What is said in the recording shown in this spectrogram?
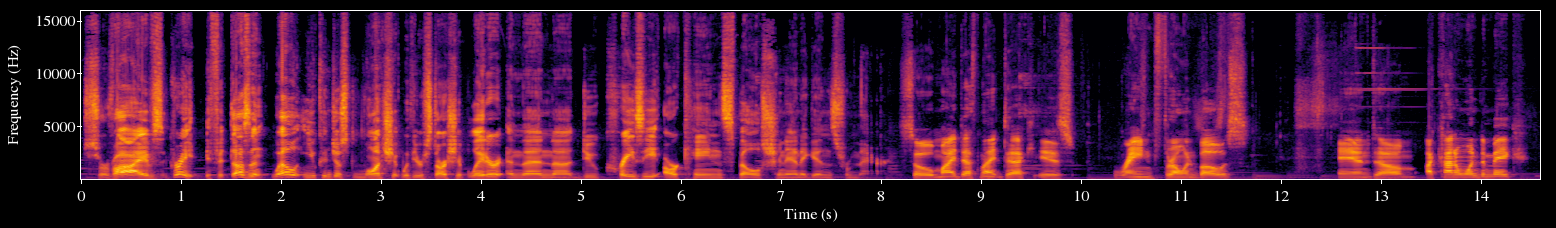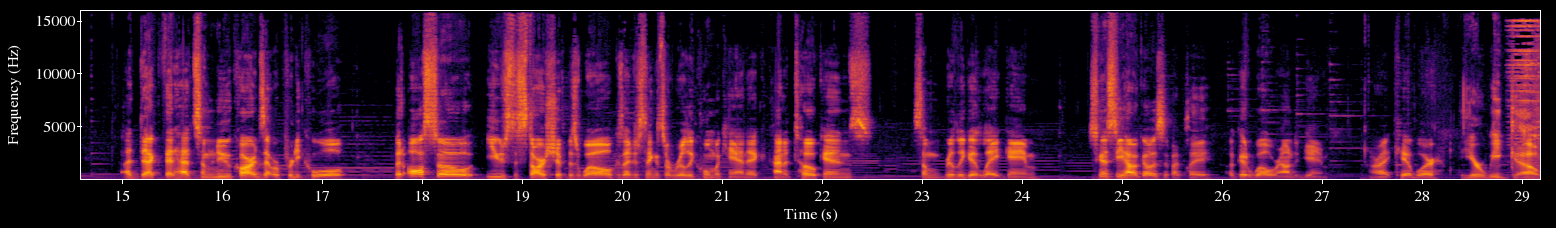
survives, great. If it doesn't, well, you can just launch it with your starship later and then uh, do crazy arcane spell shenanigans from there. So my Death Knight deck is rain throwing bows, and um, I kind of wanted to make a deck that had some new cards that were pretty cool, but also use the Starship as well because I just think it's a really cool mechanic. Kind of tokens, some really good late game. Just gonna see how it goes if I play a good, well-rounded game. All right, Kibler. Here we go.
